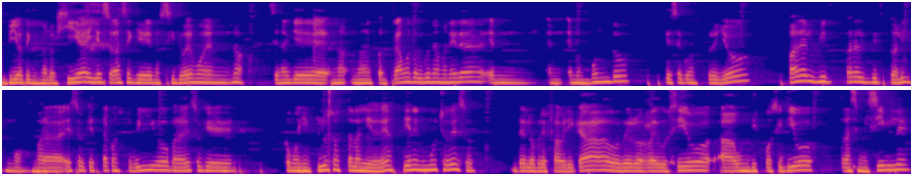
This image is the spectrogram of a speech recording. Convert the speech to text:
biotecnología y eso hace que nos situemos en... No, sino que nos encontramos de alguna manera en, en, un mundo que se construyó para el, para el virtualismo, mm. para eso que está construido, para eso que como que incluso hasta las ideas tienen mucho de eso, de lo prefabricado, de lo reducido a un dispositivo transmisible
